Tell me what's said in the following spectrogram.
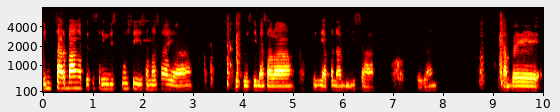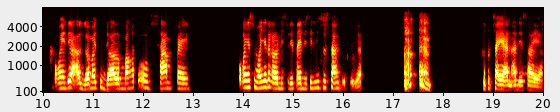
gencar banget gitu sering diskusi sama saya. Diskusi masalah ini apa Nabi Isa ya kan? Sampai pokoknya dia agama itu dalam banget oh sampai pokoknya semuanya kalau diceritain di sini susah gitu ya. Kepercayaan adik saya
